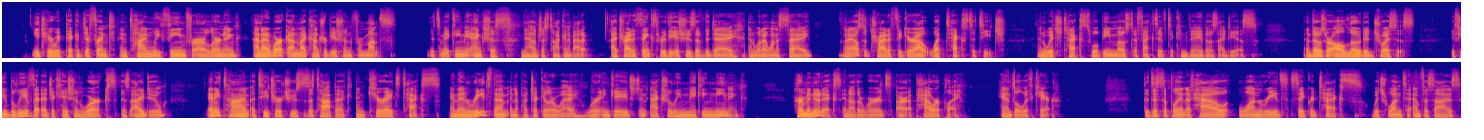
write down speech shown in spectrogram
Each year we pick a different and timely theme for our learning, and I work on my contribution for months. It's making me anxious now just talking about it. I try to think through the issues of the day and what I want to say, and I also try to figure out what text to teach and which texts will be most effective to convey those ideas. And those are all loaded choices. If you believe that education works, as I do, anytime a teacher chooses a topic and curates texts and then reads them in a particular way, we're engaged in actually making meaning. Hermeneutics, in other words, are a power play. Handle with care. The discipline of how one reads sacred texts, which one to emphasize,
